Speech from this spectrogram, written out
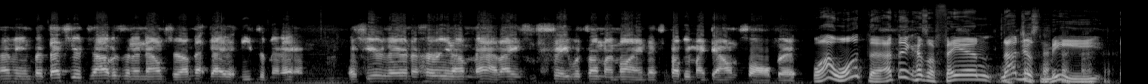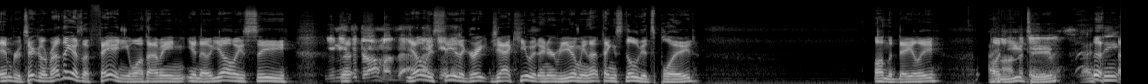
I mean, but that's your job as an announcer. I'm that guy that needs a minute. If you're there in a hurry and I'm mad, I say what's on my mind. That's probably my downfall. But Well, I want that. I think as a fan, not just me in particular, but I think as a fan, you want that. I mean, you know, you always see you need Uh, the drama of that. you always see it. the great Jack Hewitt interview. I mean, that thing still gets played on the daily on On YouTube. I think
